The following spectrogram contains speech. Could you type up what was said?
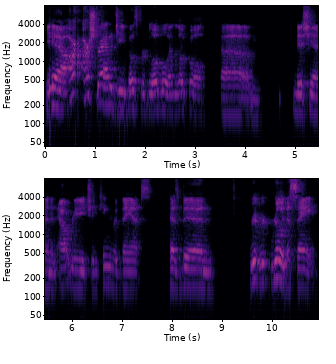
Yeah our, our strategy both for global and local um, mission and outreach and kingdom advance has been re- really the same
